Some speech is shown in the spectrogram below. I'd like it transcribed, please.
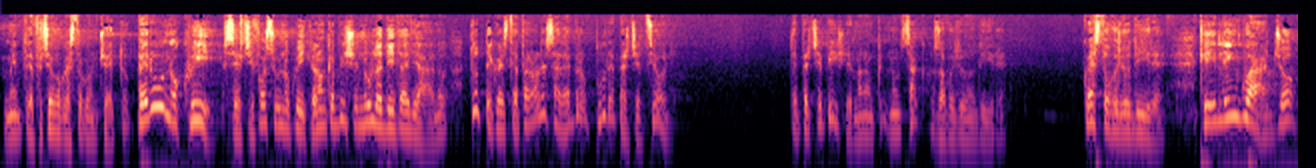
mentre facevo questo concetto. Per uno qui, se ci fosse uno qui che non capisce nulla di italiano, tutte queste parole sarebbero pure percezioni. Le percepisce, ma non, non sa cosa vogliono dire. Questo voglio dire, che il linguaggio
